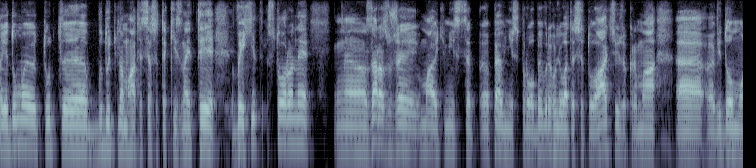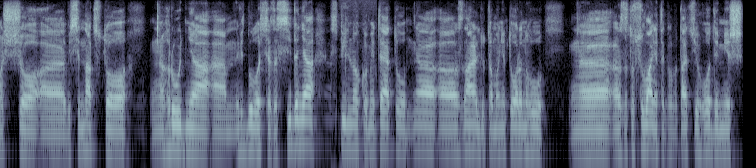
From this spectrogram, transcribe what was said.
е, я думаю, тут е, будуть намагатися все таки знайти вихід сторони. Е, Зараз вже мають місце е, певні спроби врегулювати ситуацію. Зокрема, е, відомо, що е, 18 грудня відбулося засідання спільного комітету з нагляду та моніторингу застосування та імплементації угоди між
